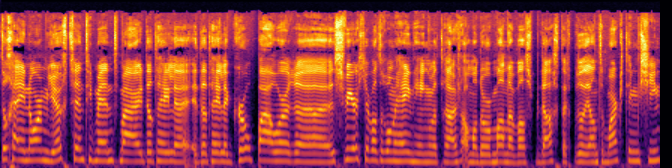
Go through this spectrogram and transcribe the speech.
toch een enorm jeugdsentiment. Maar dat hele, dat hele girl power eh, sfeertje wat er omheen hing. Wat trouwens allemaal door mannen was bedacht. Echt briljante marketingmachine.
